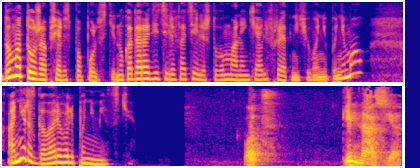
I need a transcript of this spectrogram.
Дома тоже общались по-польски, но когда родители хотели, чтобы маленький Альфред ничего не понимал, они разговаривали по-немецки. Вот гимназия,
